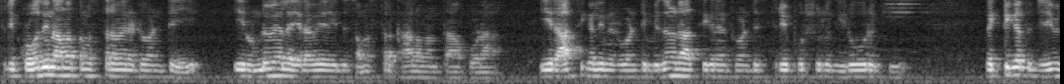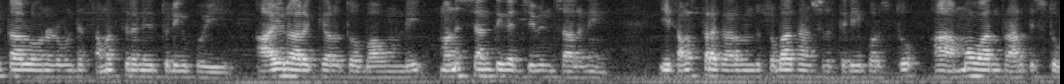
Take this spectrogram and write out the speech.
శ్రీ క్రోధినామ సంవత్సరమైనటువంటి ఈ రెండు వేల ఇరవై ఐదు సంవత్సర కాలం అంతా కూడా ఈ రాశి కలిగినటువంటి మిథున రాశి కలిగినటువంటి స్త్రీ పురుషులకు ఇరువురికి వ్యక్తిగత జీవితాల్లో ఉన్నటువంటి సమస్యలు అనేది తొలగిపోయి ఆయుర ఆరోగ్యాలతో బాగుండి మనశ్శాంతిగా జీవించాలని ఈ సంవత్సర కాలం ముందు శుభాకాంక్షలు తెలియపరుస్తూ ఆ అమ్మవారిని ప్రార్థిస్తూ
